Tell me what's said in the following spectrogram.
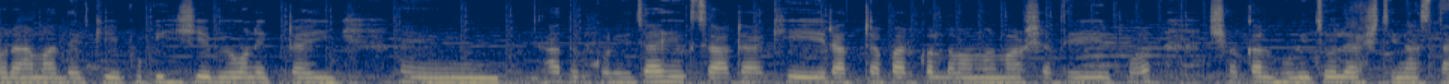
ওরা আমাদেরকে ফুপি হিসেবে অনেকটাই আদর করে। যাই হোক, চাটা খেয়ে রাতটা পার করলাম আমার মার সাথে। এরপর সকাল ভোরে চলে আসছি নাস্তা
